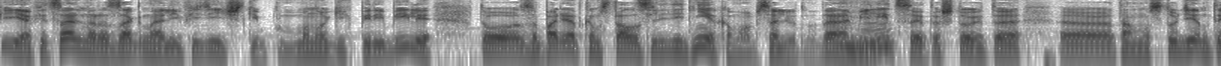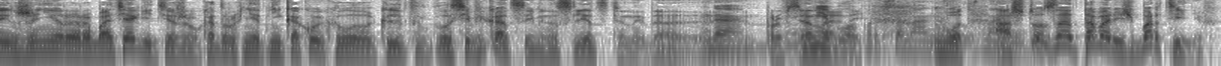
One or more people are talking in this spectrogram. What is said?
и официально разогнали, и физически многих перебили, то за порядком стало следить некому абсолютно, да. А Мгм. милиция это что? Это э, там студенты, инженеры, работяги те же, у которых нет никакой кла- кла- классификации именно следственной, да, э, Да, профессиональной. не было профессионального Вот. знаний. А что за товарищ Бартинев?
